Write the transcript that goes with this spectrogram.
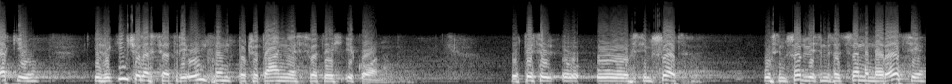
років і закінчилася тріумфом почитання святих ікон. У, тисяч- у- у 700 у 787 році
